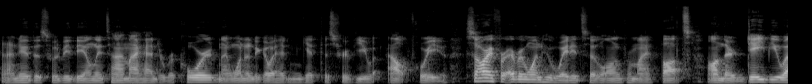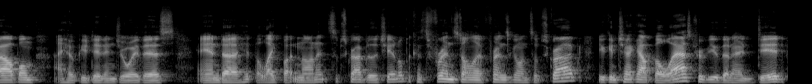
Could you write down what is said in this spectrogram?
and I knew this would be the only time I had to record, and I wanted to go ahead and get this review out for you. Sorry for everyone who who waited so long for my thoughts on their debut album. I hope you did enjoy this and uh, hit the like button on it. Subscribe to the channel because friends don't let friends go unsubscribed. You can check out the last review that I did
